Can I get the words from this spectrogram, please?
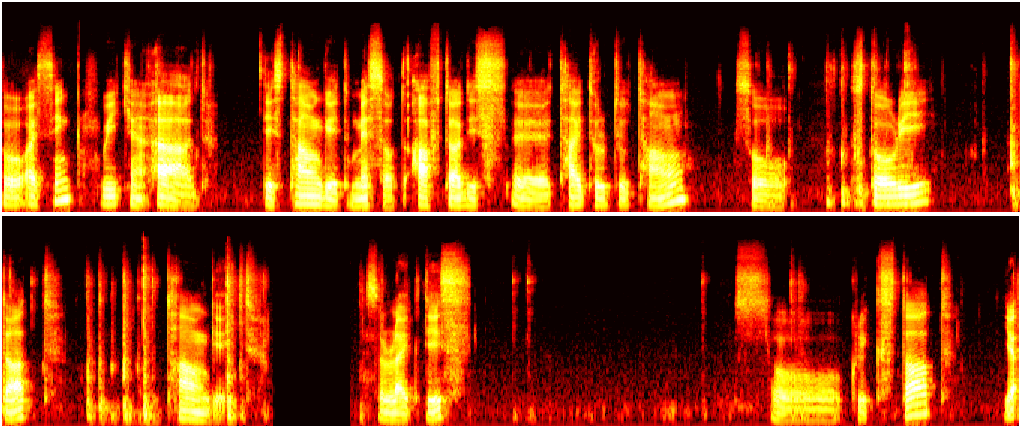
So I think we can add this town-gate method after this uh, title to town. So story dot town-gate. So like this. So click start. Yeah,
